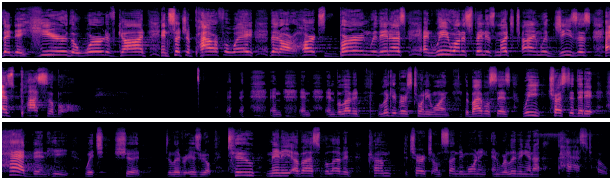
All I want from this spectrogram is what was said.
than to hear the Word of God in such a powerful way that our hearts burn within us and we want to spend as much time with Jesus as possible. and, and, and beloved, look at verse 21. The Bible says, We trusted that it had been He which should deliver Israel. Too many of us, beloved, come to church on Sunday morning and we're living in a past hope.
